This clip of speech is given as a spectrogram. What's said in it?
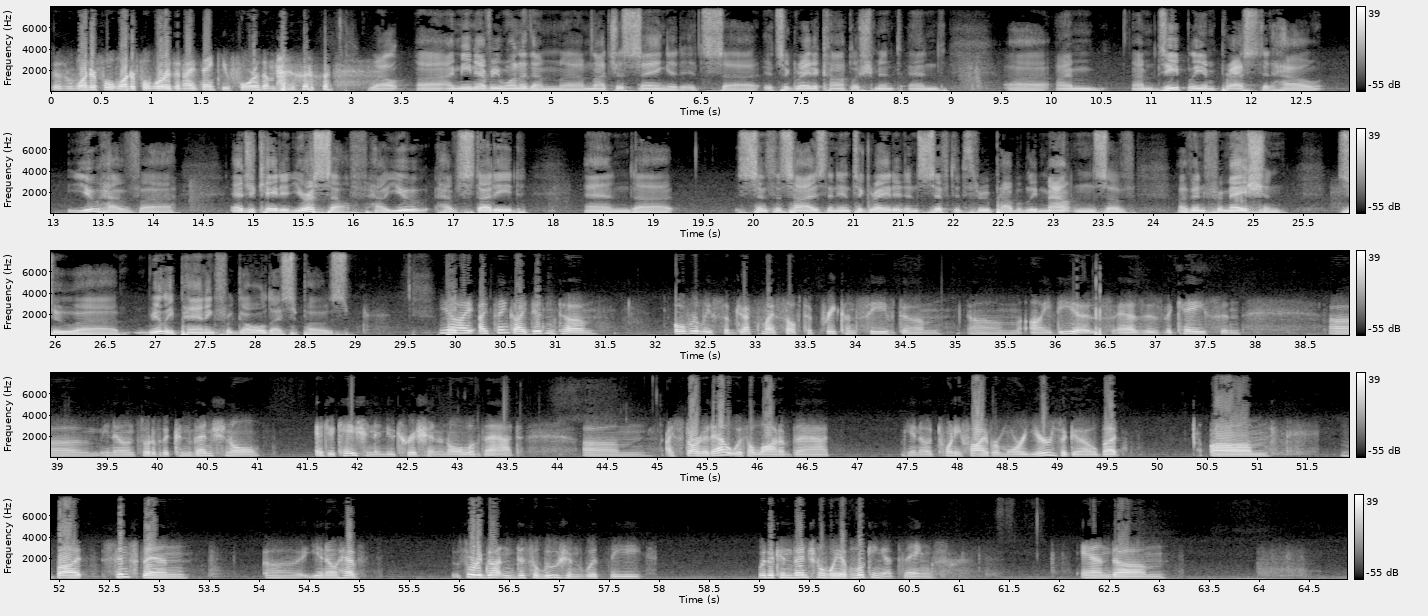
those are wonderful, wonderful words, and I thank you for them. well, uh, I mean every one of them. Uh, I'm not just saying it. It's uh, it's a great accomplishment, and uh, I'm I'm deeply impressed at how you have uh, educated yourself, how you have studied and uh, synthesized and integrated and sifted through probably mountains of of information to uh, really panning for gold, I suppose. Yeah, I, I, think I didn't um, overly subject myself to preconceived um, um, ideas, as is the case in um, you know, and sort of the conventional education in nutrition and all of that. Um, I started out with a lot of that, you know, 25 or more years ago, but um, but since then, uh, you know, have sort of gotten disillusioned with the with a conventional way of looking at things, and um,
